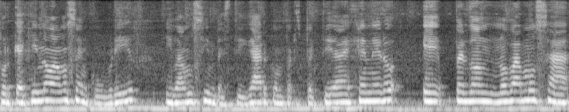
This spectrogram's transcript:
porque aquí no vamos a encubrir y vamos a investigar con perspectiva de género. Eh, perdón, no vamos a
